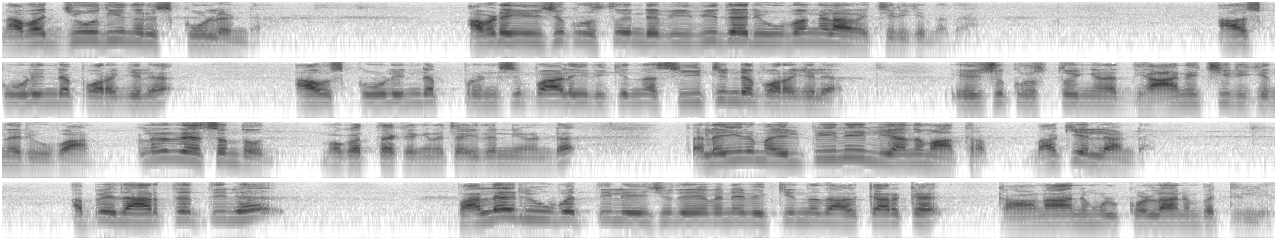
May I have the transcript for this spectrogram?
നവജ്യോതി എന്നൊരു സ്കൂളുണ്ട്. അവിടെ യേശു ക്രിസ്തുവിന്റെ വിവിധ രൂപങ്ങളാണ് വെച്ചിരിക്കുന്നത്. ആ സ്കൂളിന്റെ പുറകിൽ ആ സ്കൂളിന്റെ പ്രിൻസിപ്പാൾ ഇരിക്കുന്ന സീറ്റിന്റെ പുറകിൽ യേശു ക്രിസ്തു ഇങ്ങനെ ധ്യാനിച്ചിരിക്കുന്ന രൂപമാണ്. വളരെ രസം തോന്നി. മുഖത്തൊക്കെ ഇങ്ങനെ ചൈതന്യമുണ്ട്. തലയിൽ മയിൽപ്പീലി ഇല്ല എന്ന് മാത്രം. ബാക്കിയല്ലാണ്ട് അപ്പോൾ യഥാർത്ഥത്തിൽ പല രൂപത്തിൽ യേശുദേവനെ വെക്കുന്നത് ആൾക്കാർക്ക് കാണാനും ഉൾക്കൊള്ളാനും പറ്റില്ലേ?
